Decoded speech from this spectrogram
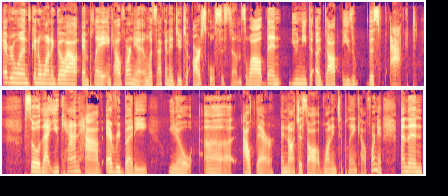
everyone's going to want to go out and play in California, and what's that going to do to our school systems? Well, then you need to adopt these this act so that you can have everybody you know uh out there and not just all wanting to play in California and then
